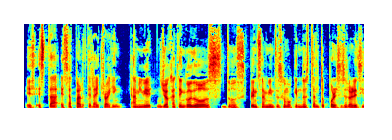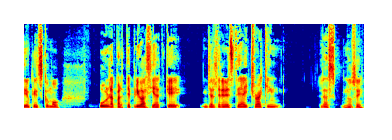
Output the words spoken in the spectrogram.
es esta, esta parte de light tracking. A mí, yo acá tengo dos, dos pensamientos como que no es tanto por ese celular, sino que es como una parte de privacidad que ya al tener este eye tracking, las, no sé,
